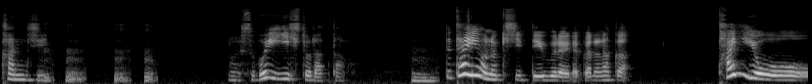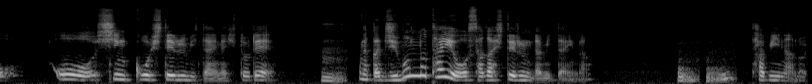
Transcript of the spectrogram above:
感じ。うんうんうんのすごいいい人だったの。うん。で太陽の騎士っていうぐらいだからなんか太陽を信仰してるみたいな人でうん。なんか自分の太陽を探してるんだみたいな旅なのよ。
